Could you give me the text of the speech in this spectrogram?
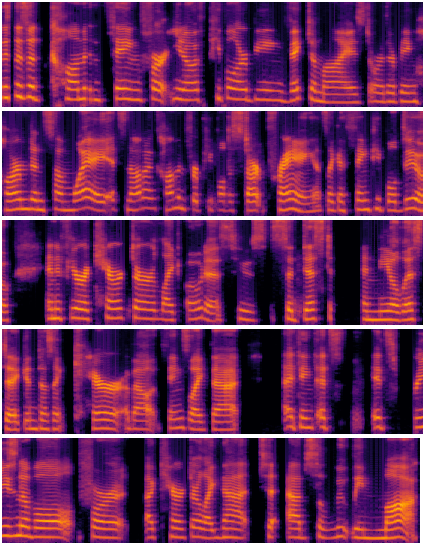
this is a common thing for you know if people are being victimized or they're being harmed in some way it's not uncommon for people to start praying it's like a thing people do and if you're a character like otis who's sadistic and nihilistic and doesn't care about things like that i think it's it's reasonable for a character like that to absolutely mock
